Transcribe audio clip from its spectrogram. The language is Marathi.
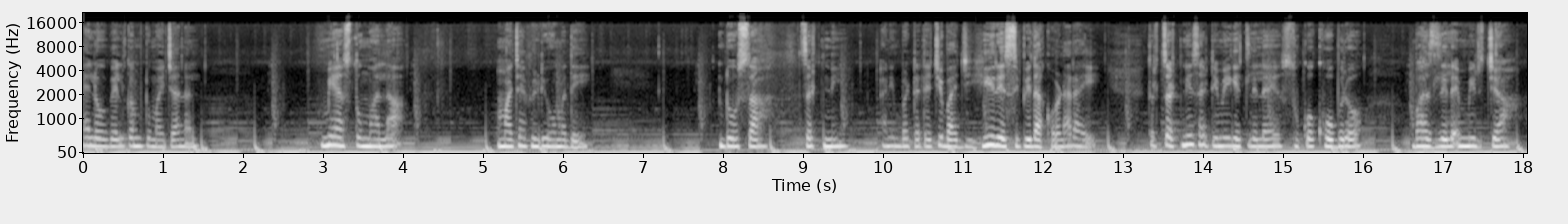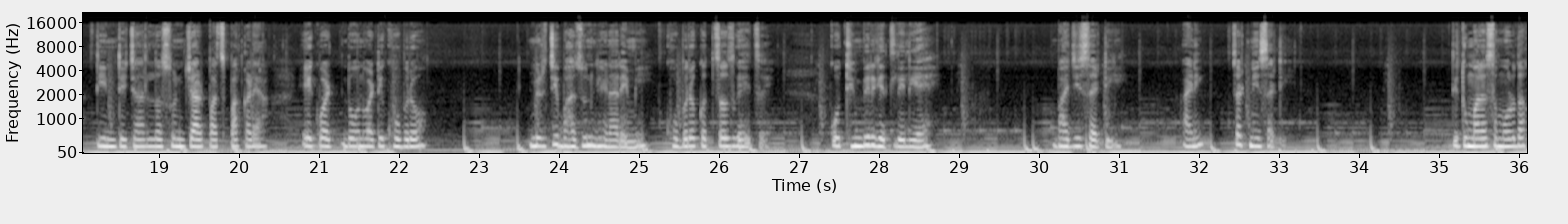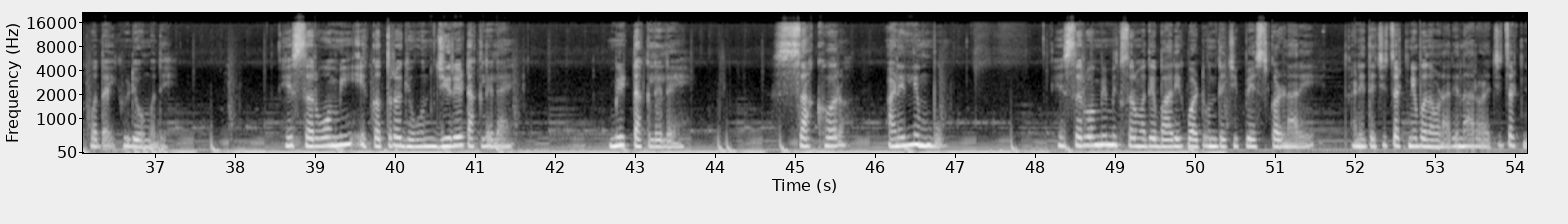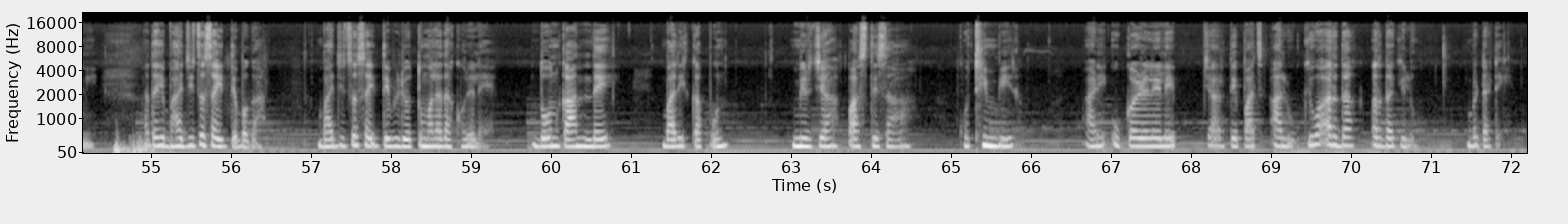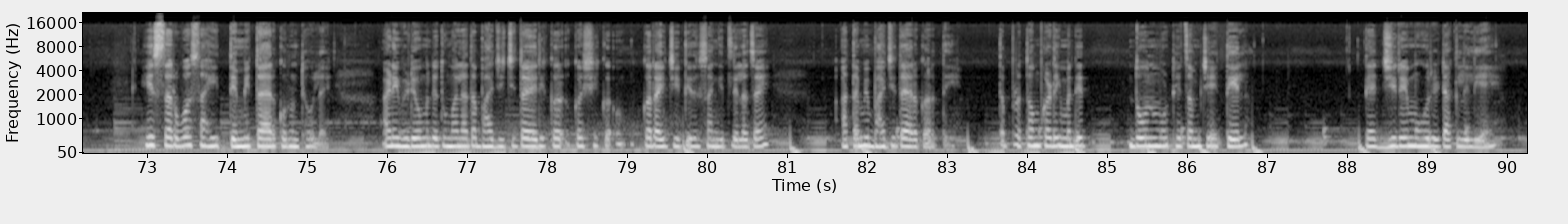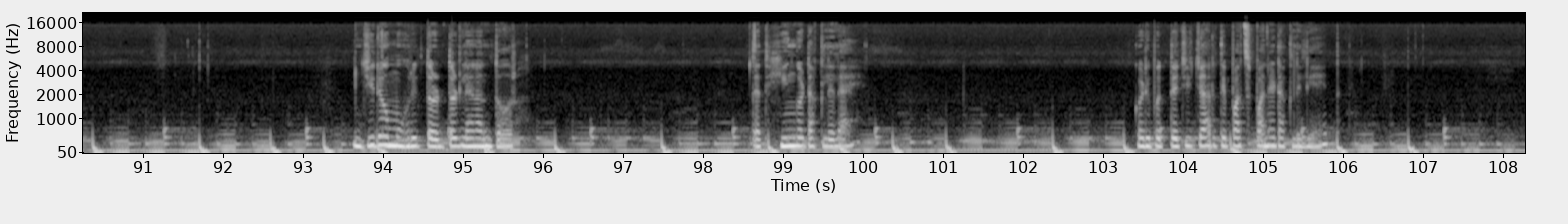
Hello welcome to my channel. मी आज तुम्हाला माझ्या व्हिडिओमध्ये डोसा चटणी आणि बटाट्याची भाजी ही रेसिपी दाखवणार आहे. तर चटणीसाठी मी घेतलेलं आहे सुकं खोबरं भाजलेल्या मिरच्या तीन ते चार लसूण चार पाच पाकड्या एक वाट दोन वाटी खोबरं. मिरची भाजून घेणार आहे मी. खोबरं कच्चंच घ्यायचं आहे कोथिंबीर घेतलेली आहे. भाजीसाठी आणि चटणीसाठी. ती तुम्हाला समोर दाखवत आहे व्हिडिओमध्ये. हे सर्व मी एकत्र घेऊन जिरे टाकलेलं आहे मीठ टाकलेलं आहे साखर आणि लिंबू. हे सर्व मी मिक्सरमध्ये बारीक वाटून त्याची पेस्ट करणार आहे आणि त्याची चटणी बनवणार आहे नारळाची चटणी. आता हे भाजीचं साहित्य बघा. भाजीचं साहित्य व्हिडिओ तुम्हाला दाखवलेलं आहे. दोन कांदे बारीक कापून मिरच्या पाच ते सहा कोथिंबीर आणि उकळलेले चार ते पाच आलू किंवा अर्धा अर्धा किलो बटाटे. हे सर्व साहित्य मी तयार करून ठेवलं आहे आणि व्हिडिओमध्ये तुम्हाला आता भाजीची तयारी क कशी क करायची ते सांगितलेलंच आहे. आता मी भाजी तयार करते. तर प्रथम कढईमध्ये दोन मोठे चमचे तेल त्यात जिरे मोहरी टाकलेली आहे. जिरे मोहरी तडतडल्यानंतर त्यात हिंग टाकलेला आहे. कढीपत्त्याची चार ते पाच पाने टाकलेली आहेत.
